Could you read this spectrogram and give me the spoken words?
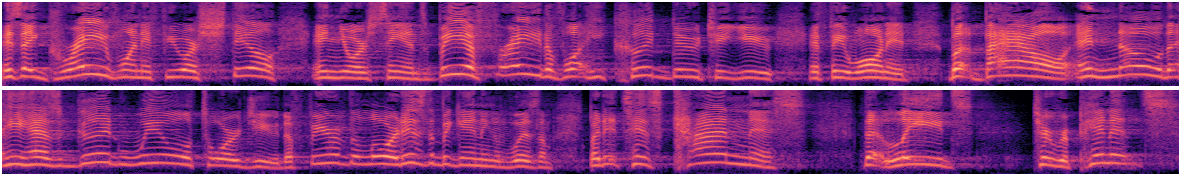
is a grave one if you are still in your sins. Be afraid of what He could do to you if He wanted, but bow and know that He has good will towards you. The fear of the Lord is the beginning of wisdom, but it's His kindness that leads to repentance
